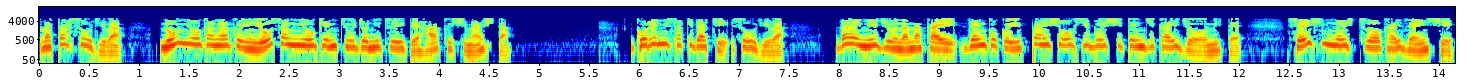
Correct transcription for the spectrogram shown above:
また総理は、農業科学院養産業研究所について把握しました。これに先立ち総理は、第27回全国一般消費物資展示会場を見て、製品の質を改善し、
